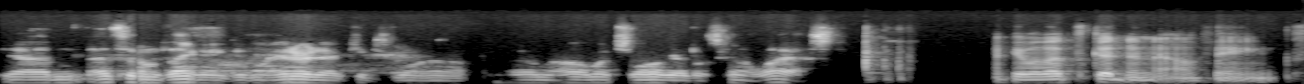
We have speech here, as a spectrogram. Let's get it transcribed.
Yeah, that's what I'm thinking because my internet keeps going off. I don't know how much longer it's going to last. Okay, well, that's good to know. Thanks.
